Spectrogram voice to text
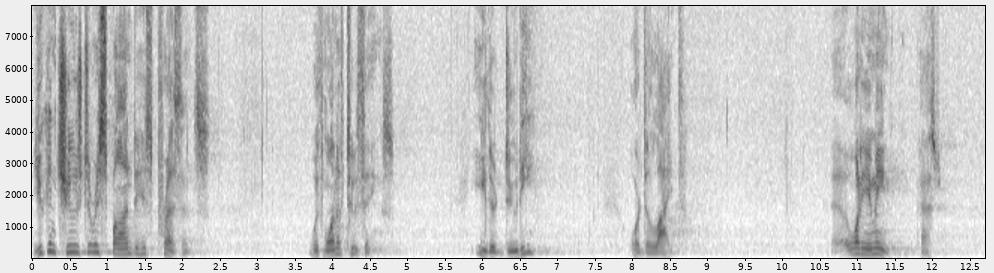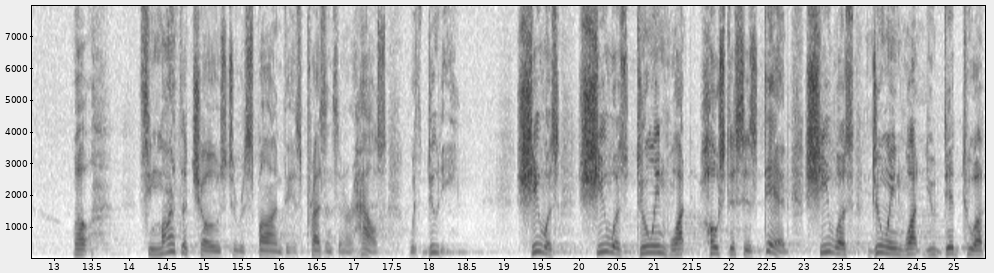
You can choose to respond to his presence with one of two things either duty or delight. Uh, what do you mean, Pastor? Well, see, Martha chose to respond to his presence in her house with duty. She was, she was doing what hostesses did. She was doing what you did to, a,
